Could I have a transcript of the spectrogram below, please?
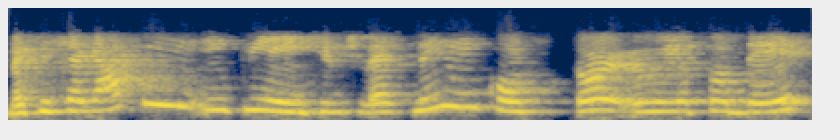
mas se chegasse um, cliente e não tivesse nenhum consultor, eu ia poder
